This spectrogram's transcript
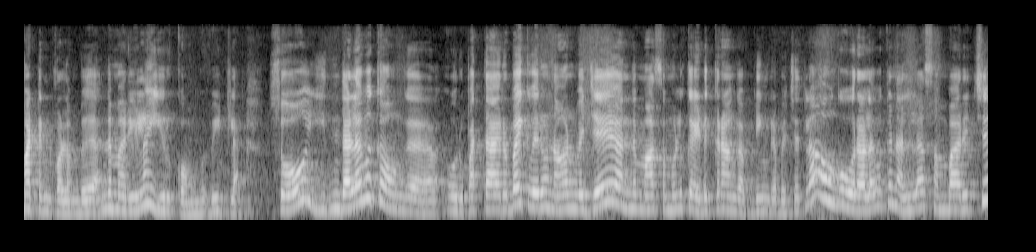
மட்டன் குழம்பு அந்த மாதிரிலாம் இருக்கும் அவங்க வீட்டில் ஸோ இந்த அளவுக்கு அவங்க ஒரு பத்தாயிரம் ரூபாய்க்கு வெறும் நான்வெஜ்ஜே அந்த மாதம் முழுக்க எடுக்கிறாங்க அப்படிங்கிற பட்சத்தில் அவங்க ஓரளவுக்கு நல்லா சம்பாரித்து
